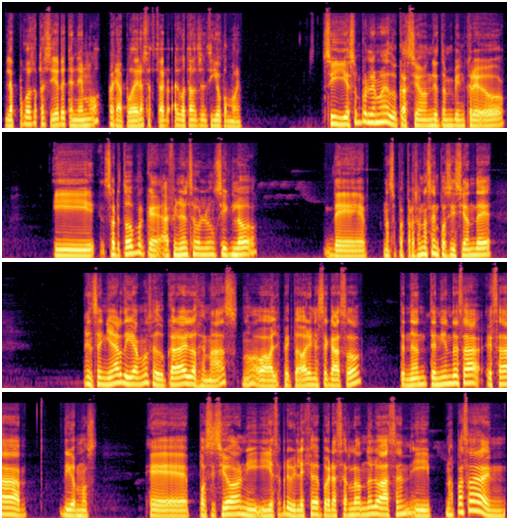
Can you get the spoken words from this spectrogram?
la poca capacidad que tenemos para poder aceptar algo tan sencillo como él. Sí, es un problema de educación, yo también creo. Y sobre todo porque al final se vuelve un ciclo de, no sé, pues personas en posición de enseñar, digamos, educar a los demás, ¿no? O al espectador en este caso, teniendo esa, esa, digamos, eh, posición y, ese privilegio de poder hacerlo, no lo hacen. Y nos pasa en,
